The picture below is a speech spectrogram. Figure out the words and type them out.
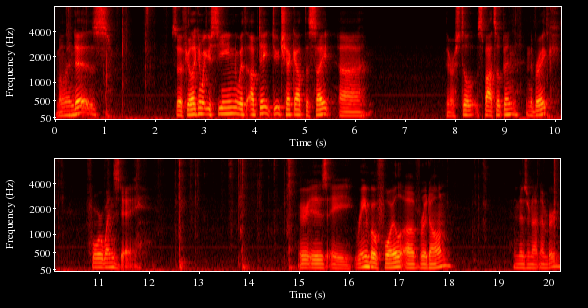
Melendez. So if you're liking what you're seeing with Update, do check out the site. Uh, there are still spots open in the break for Wednesday. There is a rainbow foil of Rodon, and those are not numbered.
